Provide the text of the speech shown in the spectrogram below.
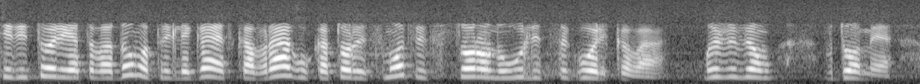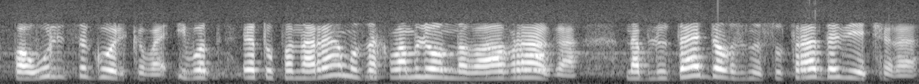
Территория этого дома прилегает к оврагу, который смотрит в сторону улицы Горького. Мы живем в доме по улице Горького. И вот эту панораму захламленного оврага наблюдать должны с утра до вечера.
